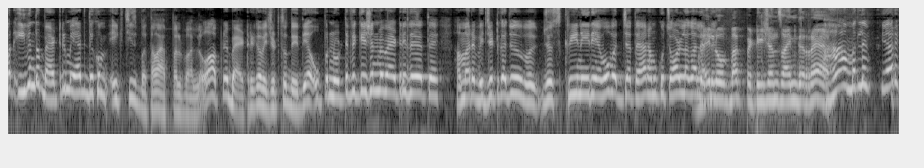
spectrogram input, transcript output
और इवन तो बैटरी में यार देखो एक चीज़ बताओ एप्पल वालों आपने बैटरी का विज़िट तो दे दिया ऊपर नोटिफिकेशन में बैटरी दे देते हमारे विज़िट का जो जो स्क्रीन एरिया है वो बच जाता है यार हम कुछ और लगा लेते। लोग बाग पिटीशन साइन कर रहे हैं। हाँ मतलब यार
